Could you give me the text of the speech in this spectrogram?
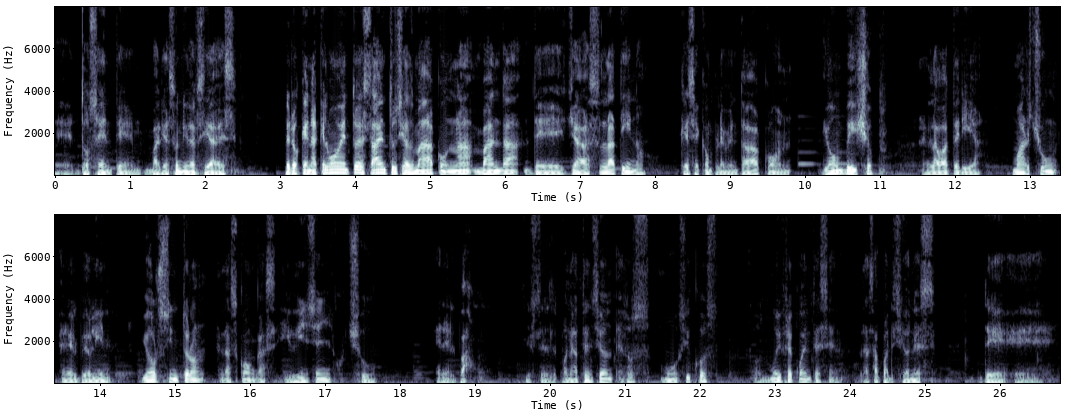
eh, docente en varias universidades, pero que en aquel momento estaba entusiasmada con una banda de jazz latino que se complementaba con John Bishop en la batería, Mark Chung en el violín, George Sintron en las congas y Vincent Chu en el bajo. Si ustedes le ponen atención, esos músicos son muy frecuentes en las apariciones de eh,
